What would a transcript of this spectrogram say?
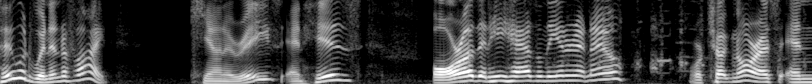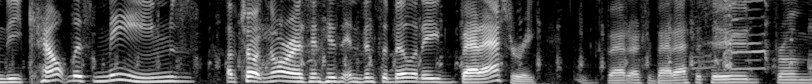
Who would win in a fight? Keanu Reeves and his aura that he has on the internet now? or Chuck Norris and the countless memes of Chuck Norris and his invincibility badassery. Badass badassitude from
